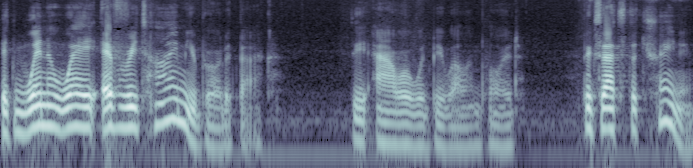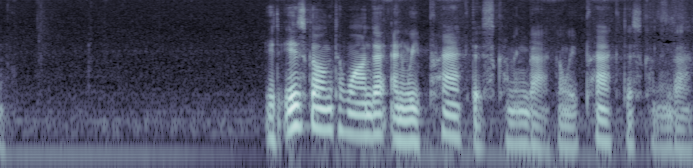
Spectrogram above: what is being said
it went away every time you brought it back, the hour would be well employed. Because that's the training. It is going to wander, and we practice coming back, and we practice coming back.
